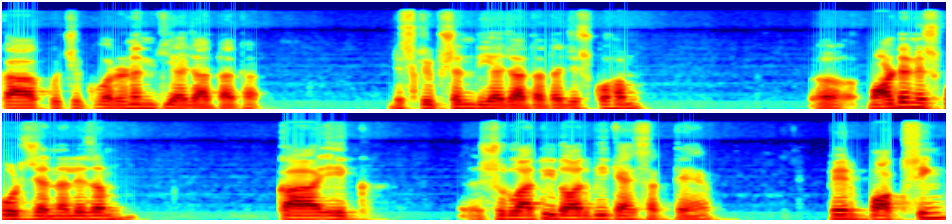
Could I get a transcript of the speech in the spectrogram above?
का कुछ एक वर्णन किया जाता था डिस्क्रिप्शन दिया जाता था, जिसको हम मॉडर्न स्पोर्ट्स जर्नलिज्म का एक शुरुआती दौर भी कह सकते हैं। फिर बॉक्सिंग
